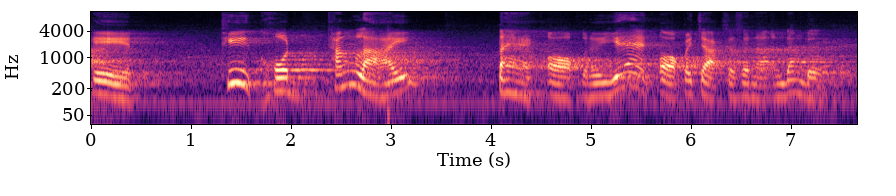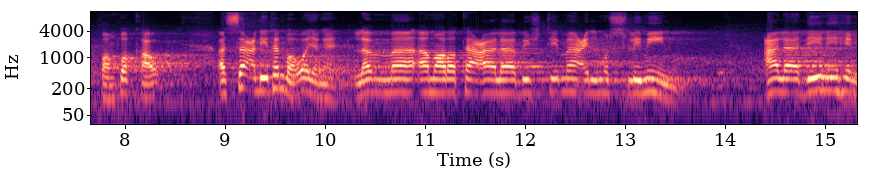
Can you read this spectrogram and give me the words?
เหตุ ที่คนทั้งหลายแตกออกหรือแยกออกไปจากศาสนาอันดั้งเดิมของพวกเขา อัสซาดีท่านบอกว่าอย่างไงลัมมาอัมรตะอาลาบิจติมาอิลมุสลิมีนอาลาดีนิฮิม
